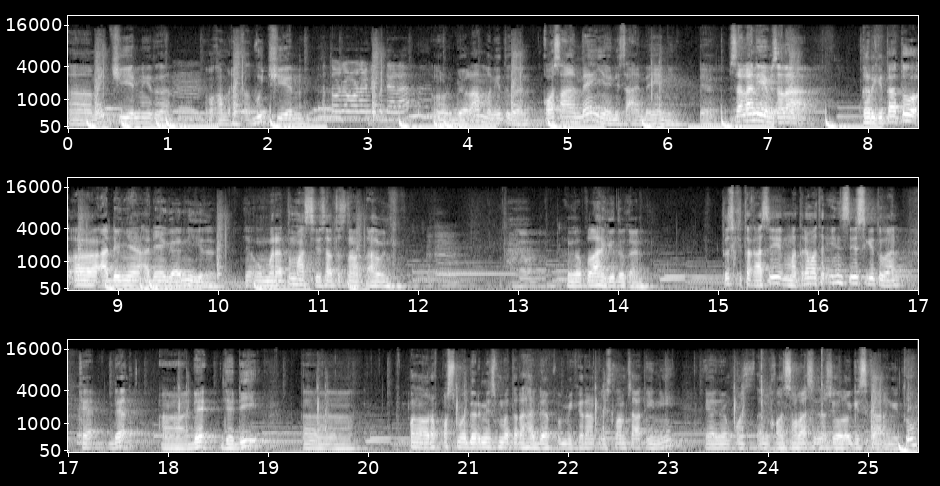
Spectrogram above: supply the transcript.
eh, mecin gitu kan? Hmm. apakah masyarakat bucin? Atau orang-orang di pedalaman. Oh, lebih lama gitu kan. Kalau seandainya nih, seandainya nih, ya. Misalnya nih, misalnya dari kita tuh eh, adanya adanya Gani gitu, yang umurnya tuh masih satu setengah tahun, anggaplah gitu kan. Terus kita kasih materi-materi insis gitu kan, kayak dek, eh, dek, jadi pengaruh postmodernisme terhadap pemikiran Islam saat ini, ya dan kons- dan konstelasi sosiologi sekarang itu,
